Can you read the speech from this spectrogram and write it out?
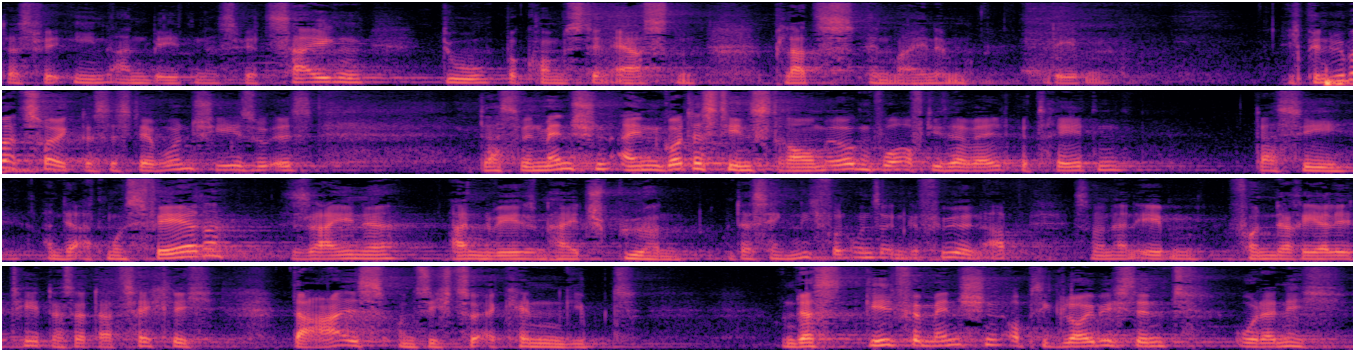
dass wir ihn anbeten, dass wir zeigen, du bekommst den ersten Platz in meinem Leben. Ich bin überzeugt, dass es der Wunsch Jesu ist, dass wenn Menschen einen Gottesdienstraum irgendwo auf dieser Welt betreten, dass sie an der Atmosphäre seine Anwesenheit spüren. Und das hängt nicht von unseren Gefühlen ab, sondern eben von der Realität, dass er tatsächlich da ist und sich zu erkennen gibt. Und das gilt für Menschen, ob sie gläubig sind oder nicht.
